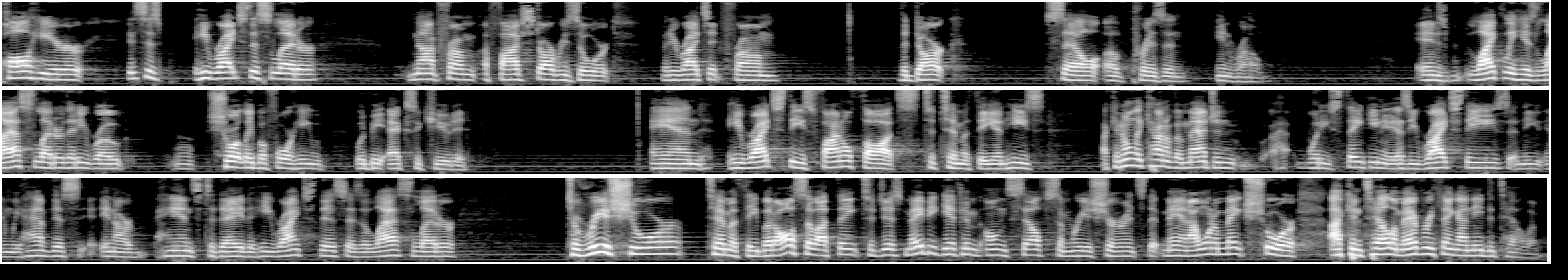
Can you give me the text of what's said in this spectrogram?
Paul here, this is he writes this letter not from a five-star resort, but he writes it from the dark cell of prison in Rome and is likely his last letter that he wrote shortly before he would be executed. And he writes these final thoughts to Timothy, and he's, I can only kind of imagine what he's thinking as he writes these, and, the, and we have this in our hands today that he writes this as a last letter to reassure Timothy, but also I think to just maybe give him own self some reassurance that, man, I want to make sure I can tell him everything I need to tell him.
